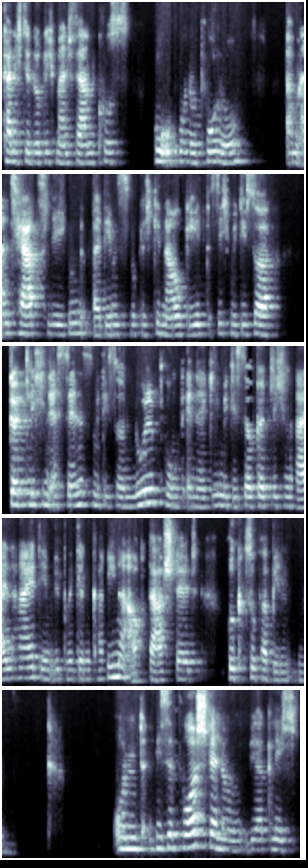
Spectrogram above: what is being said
kann ich dir wirklich meinen Fernkurs Ho'oponopono ähm, ans Herz legen, bei dem es wirklich genau geht, sich mit dieser göttlichen Essenz, mit dieser Nullpunktenergie, mit dieser göttlichen Reinheit, die im Übrigen Karina auch darstellt, rückzuverbinden. Und diese Vorstellung, wirklich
